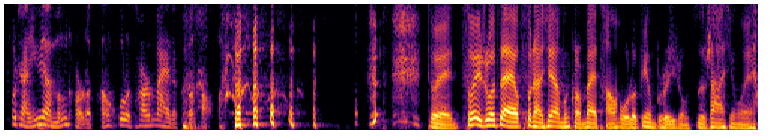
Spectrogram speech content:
妇产医院门口的糖葫芦摊卖的可好了。对，所以说在妇产学院门口卖糖葫芦，并不是一种自杀行为啊。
